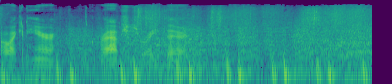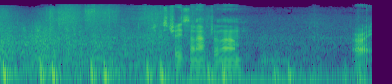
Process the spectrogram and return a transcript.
Oh, I can hear. Crap, she's right there. Chasing after them. Alright.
